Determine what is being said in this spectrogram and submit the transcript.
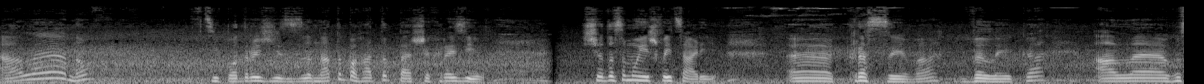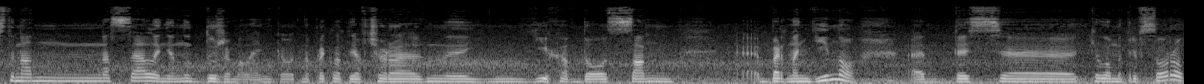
Але ну, в цій подорожі занадто багато перших разів. Щодо самої Швейцарії, е, красива, велика, але густина населення ну дуже маленька. От, наприклад, я вчора е, їхав до Сан Бернандіно, е, десь е, кілометрів 40,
